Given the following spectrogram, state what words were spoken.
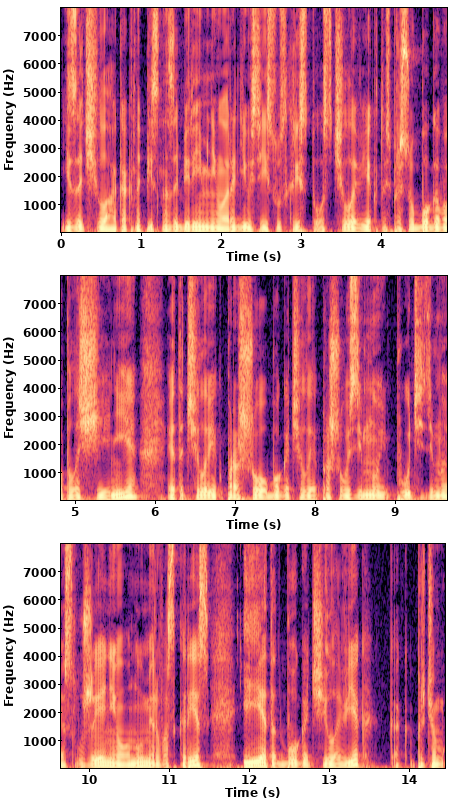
и зачала, как написано, забеременела, родился Иисус Христос, человек, то есть прошел Бога воплощение, этот человек прошел, Бога человек прошел земной путь, земное служение, он умер, воскрес, и этот Бога человек – как, причем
